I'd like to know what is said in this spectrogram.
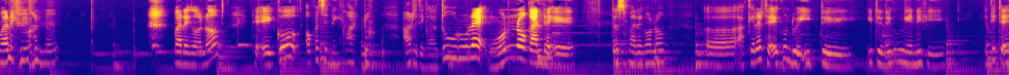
Mari ngono. Mari ngono, dhek iku apa jenenge? Waduh, aku tinggal turu rek. Ngono kan dhek. Terus mari ngono eh akhirnya dhek iku duwe ide. Idene iku ngene Vi. Jadi dhek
